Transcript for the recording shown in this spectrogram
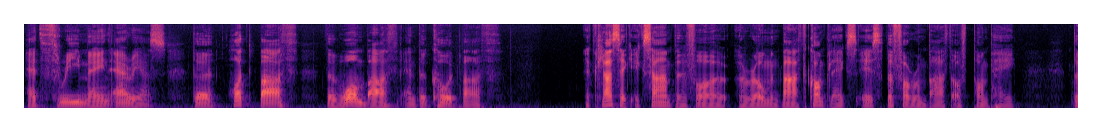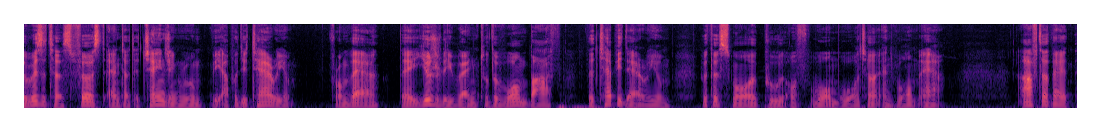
had three main areas, the hot bath, the warm bath and the cold bath. A classic example for a Roman bath complex is the Forum Bath of Pompeii. The visitors first entered a changing room, the Apodyterium. From there, they usually went to the warm bath, the Tepidarium, with a small pool of warm water and warm air. After that,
